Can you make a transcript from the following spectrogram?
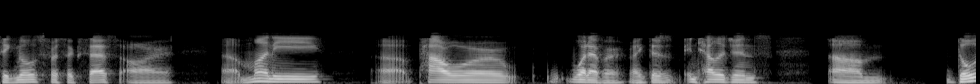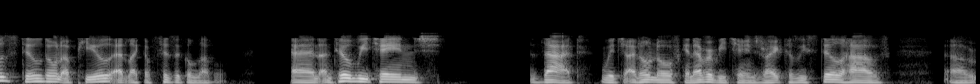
signals for success are uh, money, uh, power, whatever. Like there's intelligence. Um, those still don't appeal at like a physical level. And until we change that, which I don't know if can ever be changed, right? Because we still have uh,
